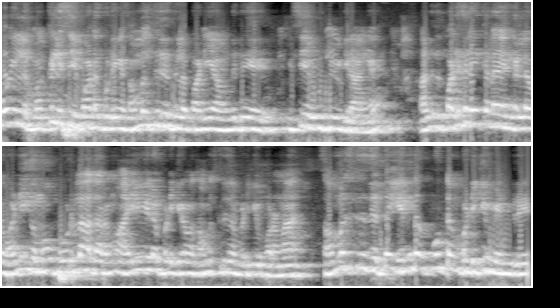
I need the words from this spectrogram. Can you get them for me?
கோயிலில் மக்கள் இசையை பாடக்கூடிய சமஸ்கிருதத்துல பாடியா வந்துட்டு இசையை ஊக்குவிக்கிறாங்க. அல்லது பல்கலைக்கழகங்கள்ல வணிகமோ பொருளாதாரமோ அறிவியல படிக்கிறவன் சமஸ்கிருதம் படிக்க போறானா சமஸ்கிருதத்தை எந்த கூட்டம் படிக்கும் என்று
